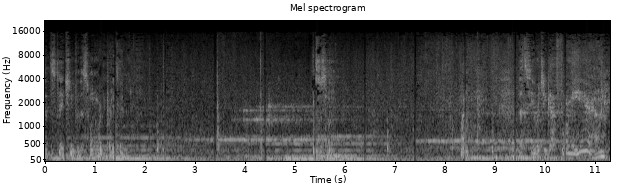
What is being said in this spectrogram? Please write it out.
At the station for this one. Worked pretty good. Let's see what you got for me here, huh?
